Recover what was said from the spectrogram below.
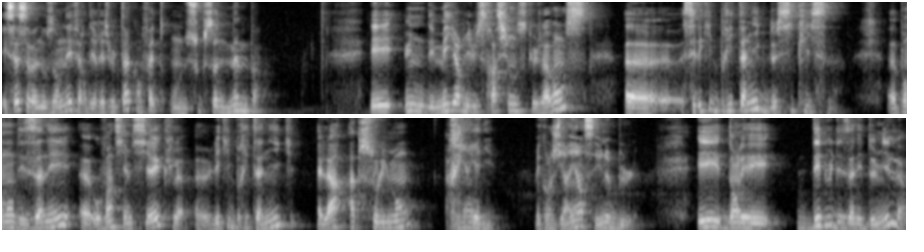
Et ça, ça va nous emmener vers des résultats qu'en fait, on ne soupçonne même pas. Et une des meilleures illustrations de ce que j'avance, euh, c'est l'équipe britannique de cyclisme. Euh, pendant des années, euh, au XXe siècle, l'équipe britannique, elle a absolument rien gagné. Mais quand je dis rien, c'est une bulle. Et dans les débuts des années 2000,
